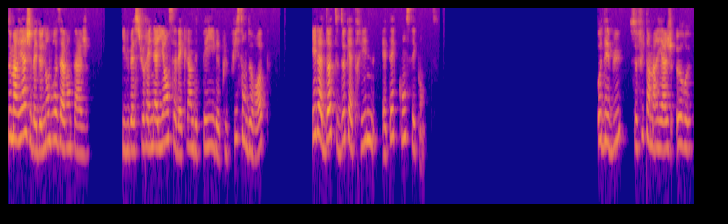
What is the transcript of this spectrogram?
Ce mariage avait de nombreux avantages. Il lui assurait une alliance avec l'un des pays les plus puissants d'Europe, et la dot de Catherine était conséquente. Au début, ce fut un mariage heureux.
